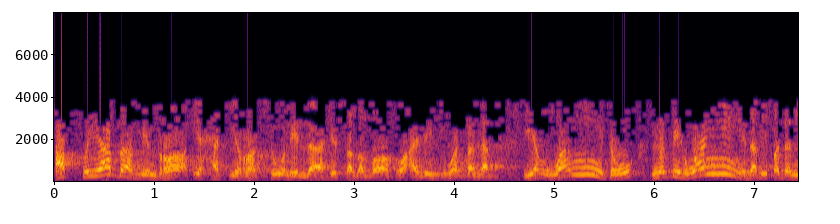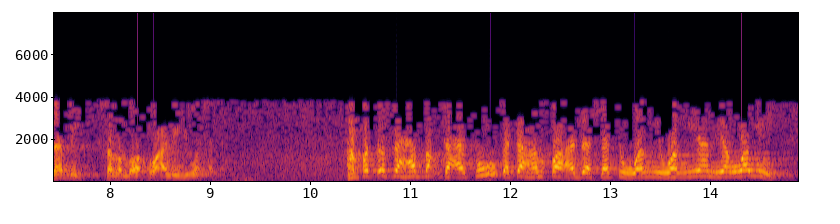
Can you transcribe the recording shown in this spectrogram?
atyaba min raihati Rasulillah sallallahu alaihi wasallam. Yang wangi itu lebih wangi daripada Nabi sallallahu alaihi wasallam. Tu sahabat kat aku kata hampa ada satu wangi-wangian yang wangi.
